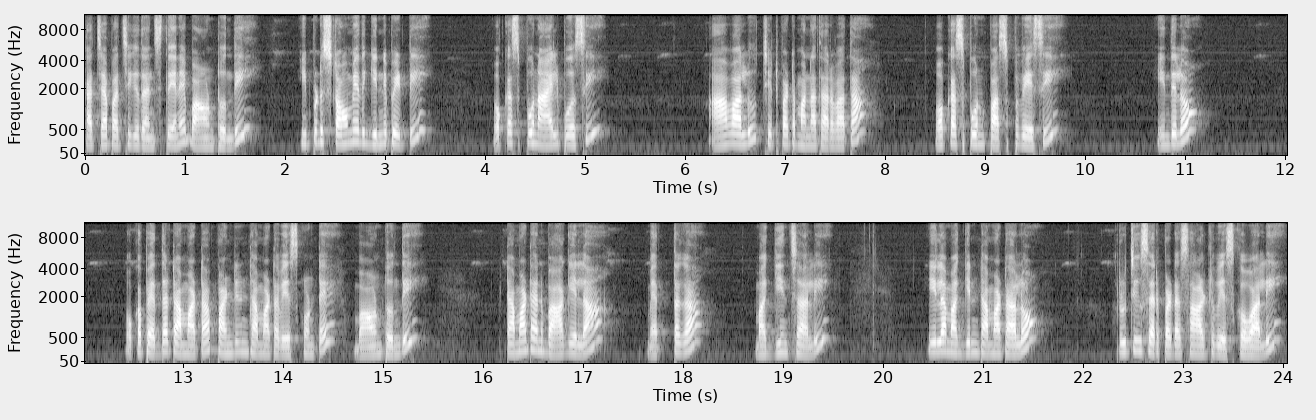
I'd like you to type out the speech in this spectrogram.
కచ్చాపచ్చిగా దంచితేనే బాగుంటుంది. ఇప్పుడు స్టవ్ మీద గిన్నె పెట్టి ఒక స్పూన్ ఆయిల్ పోసి ఆవాలు చిటపటమన్న తర్వాత ఒక స్పూన్ పసుపు వేసి ఇందులో ఒక పెద్ద టమాటా పండిన టమాటా వేసుకుంటే బాగుంటుంది. టమాటాని బాగా ఇలా మెత్తగా మగ్గించాలి. ఇలా మగ్గిన టమాటాలో రుచికి సరిపడా సాల్ట్ వేసుకోవాలి.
